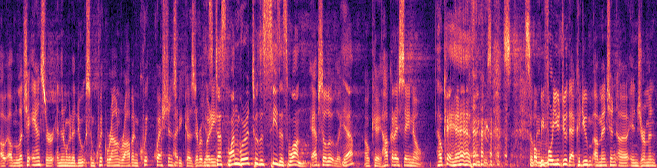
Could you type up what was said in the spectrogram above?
I'll, I'll let you answer, and then we're going to do some quick round robin, quick questions because everybody. Yes, just one word to the sea, this one. Absolutely. Yeah. Okay, how could I say no? Okay, yeah, thank you. So Oh, many- before you do that, could you uh, mention uh, in German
